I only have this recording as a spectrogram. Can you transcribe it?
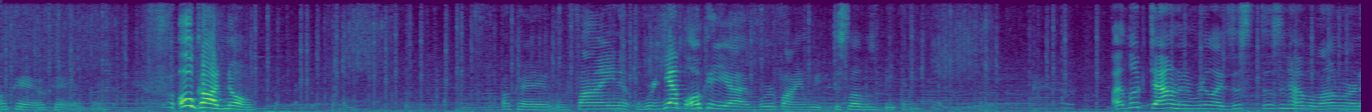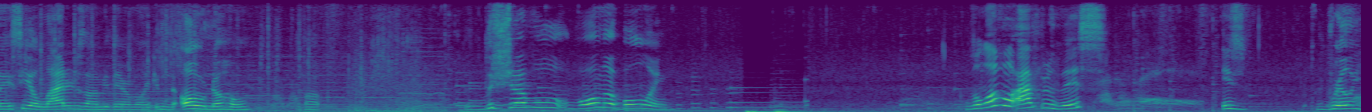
Okay, okay, okay. Oh god, no! Okay, we're fine. We're, yep, okay, yeah, we're fine. We, this level's beaten. I look down and realize this doesn't have a lawnmower and I see a ladder zombie there. I'm like, oh no. Uh, the shovel walnut bowling. The level after this is really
